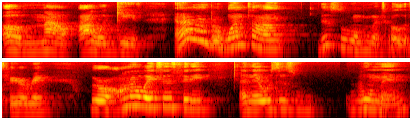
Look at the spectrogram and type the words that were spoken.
amount I would give, and I remember one time. This was when we went to go look for your ring. We were on our way to the city, and there was this woman,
